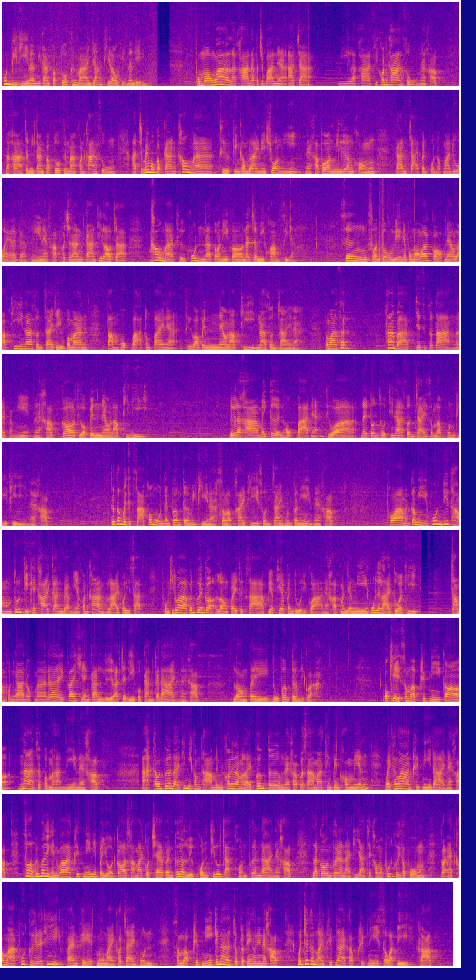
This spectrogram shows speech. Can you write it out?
หุ้น PT นั้นมีการปรับตัวขึ้นมาอย่างที่เราเห็นนั่นเอง ผมมองว่าราคาณปัจจุบันเนี่ยอาจจะมีราคาที่ค่อนข้างสูงนะครับ ราคาอาจจะมีการปรับตัวขึ้นมาค่อนข้างสูง อาจจะไม่เหมาะกับการเข้ามาถือก็งกำไรในช่วงนี้นะครับเพราะมันมีเรื่องของการจ่ายปันผลออกมาด้วยอะไรแบบนี้นะครับ เพราะฉะนั้นการที่เราจะเข้ามาถือหุ้นนะตอนนี้ก็น่าจะมีความเสี่ยง ซึ่งส่วนตัวผมเองเนี่ยผมมองว่ากรอบแนวรับที่น่าสนใจจะอยู่ประมาณต่ำ6บาทตรงไปเนี่ย ถือว่าเป็นแนวรับที่น่าสนใจนะ ประมาณสัก 5 บาท 70 สตางค์อะไรแบบนี้นะครับ ก็ถือว่าเป็นแนวรับที่ดี หรือราคาไม่เกิน 6 บาทเนี่ย ถือว่าได้ต้นทุนที่น่าสนใจสำหรับหุ้น PT นะครับ ก็ต้องไปศึกษาข้อมูลกันเพิ่มเติมอีกทีนะสำหรับใครที่สนใจหุ้นตัวนี้นะครับ เพราะว่ามันก็มีหุ้นที่ทำธุรกิจคล้ายๆ กันแบบนี้ค่อนข้างหลายบริษัทผมคิดว่าเพื่อนๆก็ลองไปศึกษาเปรียบเทียบกันดูดีกว่านะครับ มันยังมีหุ้นหลายๆตัวที่ ทำผลงานออกมาได้ใกล้เคียงกัน หรืออาจจะดีกว่ากันก็ได้นะครับ ลองไปดูเพิ่มเติมดีกว่า โอเคสำหรับคลิปนี้ก็น่าจะประมาณนี้นะครับ อะถ้าเพื่อนๆใดที่มีคำถามหรือมีข้อแนะนำอะไรเพิ่มเติมนะครับก็สามารถทิ้งเป็นคอมเมนต์ไว้ข้างล่างคลิปนี้ได้นะครับสำหรับเพื่อนๆที่เห็นว่าคลิปนี้มีประโยชน์ก็สามารถกดแชร์เป็นเพื่อนหรือคนที่รู้จักคนเพื่อนได้นะครับแล้วก็เพื่อนๆอันไหนที่อยากจะเข้ามาพูดคุยกับผม ก็แอดเข้ามาพูดคุยได้ที่แฟนเพจมือใหม่เข้าใจหุ้นสำหรับคลิปนี้ก็น่าจะจบแต่เพียงเท่านี้นะครับไว้เจอกันใหม่คลิปหน้าครับ คลิปนี้สวัสดีครับ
